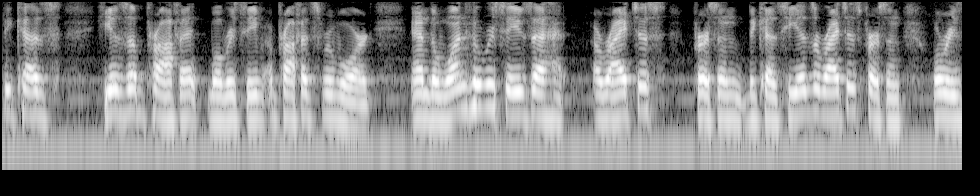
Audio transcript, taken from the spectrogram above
because he is a prophet will receive a prophet's reward, and the one who receives a, a righteous person because he is a righteous person will re-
